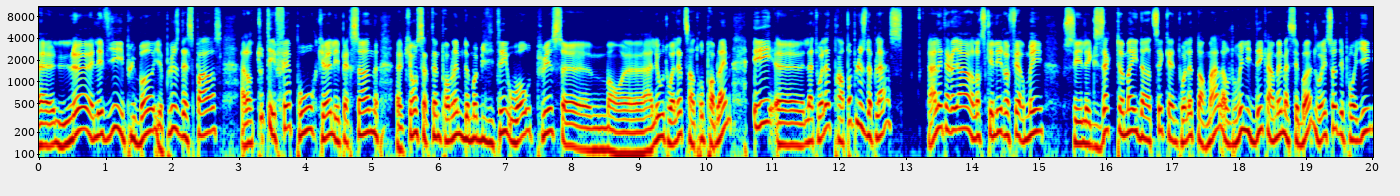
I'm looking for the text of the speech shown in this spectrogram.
Euh, le l'évier est plus bas, il y a plus d'espace. Alors tout est fait pour que les personnes euh, qui ont certains problèmes de mobilité ou autres puissent euh, bon euh, aller aux toilettes sans trop de problèmes. Et euh, la toilette prend pas plus de place. À l'intérieur, lorsqu'elle est refermée, c'est exactement identique à une toilette normale. Alors, je trouvais l'idée quand même assez bonne. Je voyais ça déployé.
